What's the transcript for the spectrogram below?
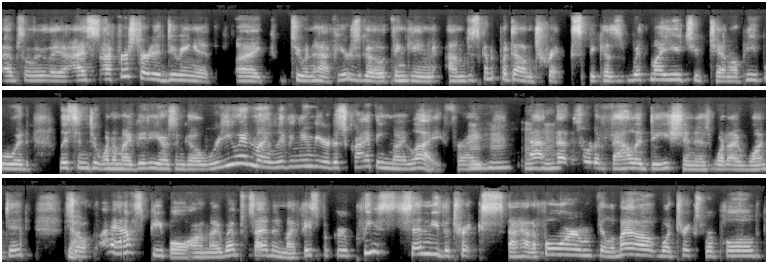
absolutely. I, I first started doing it like two and a half years ago thinking i'm just going to put down tricks because with my youtube channel people would listen to one of my videos and go were you in my living room you're describing my life right mm-hmm, that, mm-hmm. that sort of validation is what i wanted yeah. so i asked people on my website and my facebook group please send me the tricks i had a form fill them out what tricks were pulled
